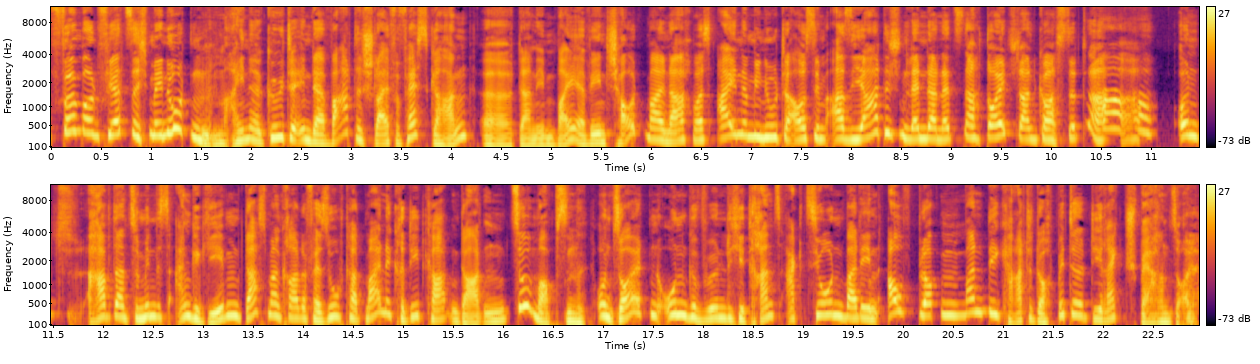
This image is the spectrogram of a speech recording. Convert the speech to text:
45 Minuten! Meine Güte, in der Warteschleife festgehangen. Äh, da nebenbei erwähnt, schaut mal nach, was eine Minute aus dem asiatischen Ländernetz nach Deutschland kostet. Ah und habe dann zumindest angegeben, dass man gerade versucht hat, meine Kreditkartendaten zu mopsen. Und sollten ungewöhnliche Transaktionen bei denen aufploppen, man die Karte doch bitte direkt sperren soll.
